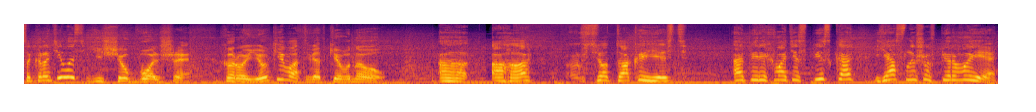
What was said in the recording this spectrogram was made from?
сократилось еще больше. Харуюки в ответ кивнул. «А, ага, все так и есть. О перехвате списка я слышу впервые,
